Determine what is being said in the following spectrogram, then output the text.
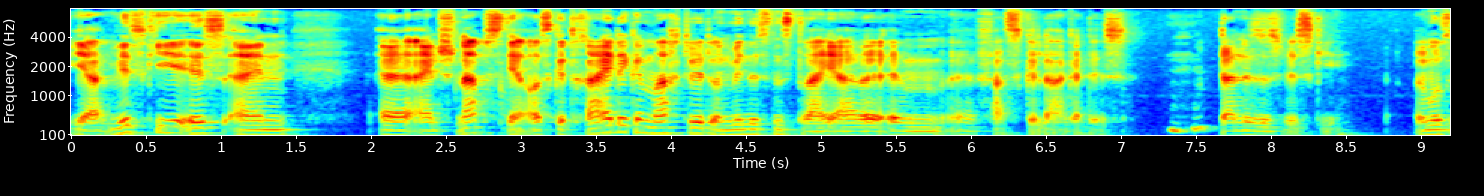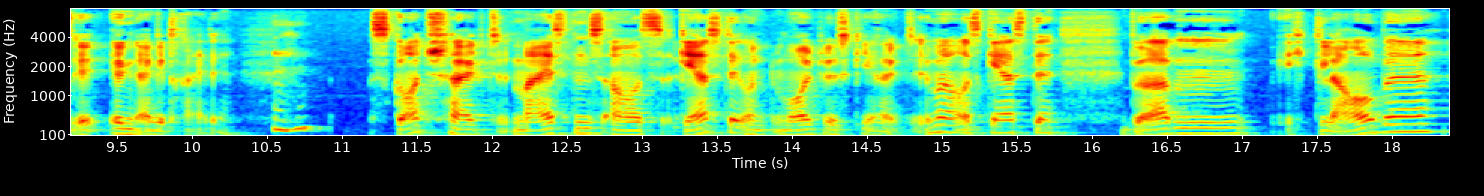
ja, Whisky ist ein, äh, ein Schnaps, der aus Getreide gemacht wird und mindestens drei Jahre im äh, Fass gelagert ist. Mhm. Dann ist es Whisky. Man muss irgendein Getreide. Mhm. Scotch halt meistens aus Gerste und Malt Whisky halt immer aus Gerste. Bourbon, ich glaube,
